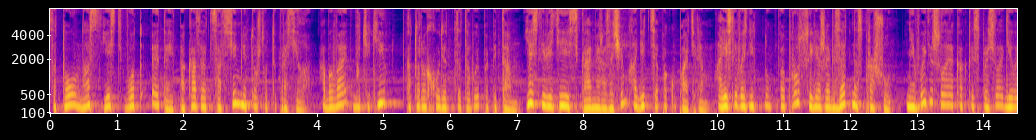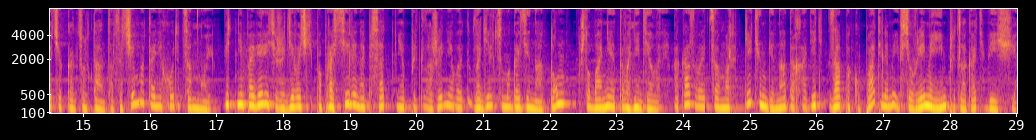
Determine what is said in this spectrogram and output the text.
зато у нас есть вот это и показывает совсем не то, что ты просила. А бывают бутики, которые ходят за тобой по пятам. Если везде есть камера, зачем ходить за покупателем? А если возникнут вопросы, я же обязательно спрошу. Не выдержала я как-то и спросила девочек-консультантов, зачем это они ходят за мной? Ведь не поверите же, девочки попросили написать мне предложение владельцу магазина о том, чтобы они этого не делали. Оказывается, в маркетинге надо ходить за покупателем и все время им предлагать вещи.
